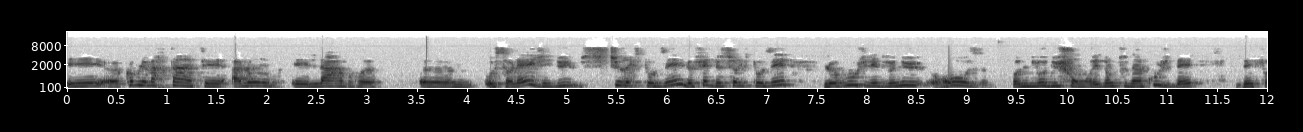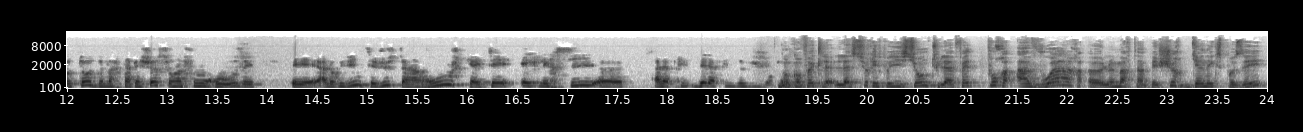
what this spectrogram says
Et comme le martin était à l'ombre et l'arbre au soleil, j'ai dû surexposer. Le fait de surexposer, le rouge il est devenu rose au niveau du fond. Et donc tout d'un coup, j'ai des, des photos de Martin Pêcheur sur un fond rose. Et, et à l'origine, c'est juste un rouge qui a été éclairci euh, à la prise, dès la prise de vue. Donc en fait, la, surexposition, tu l'as faite pour avoir euh, le martin pêcheur bien exposé.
